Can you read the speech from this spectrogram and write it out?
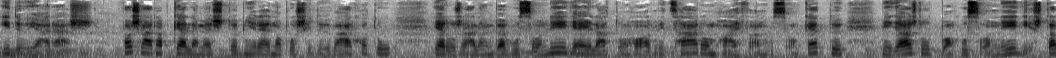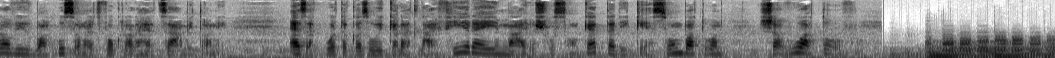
Időjárás Vasárnap kellemes, többnyire napos idő várható, Jeruzsálemben 24, Eiláton 33, Hajfán 22, míg Ásdodban 24 és Tel Avivban 25 fokra lehet számítani. Ezek voltak az új kelet live hírei május 22-én szombaton. Shavuatov! thank you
